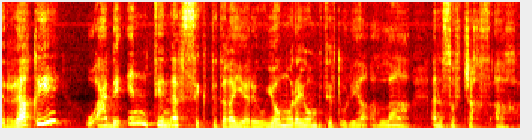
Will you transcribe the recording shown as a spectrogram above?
الراقية وقاعدة أنت نفسك تتغيري ويوم ورا يوم بتصير تقولي يا الله أنا صرت شخص آخر.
